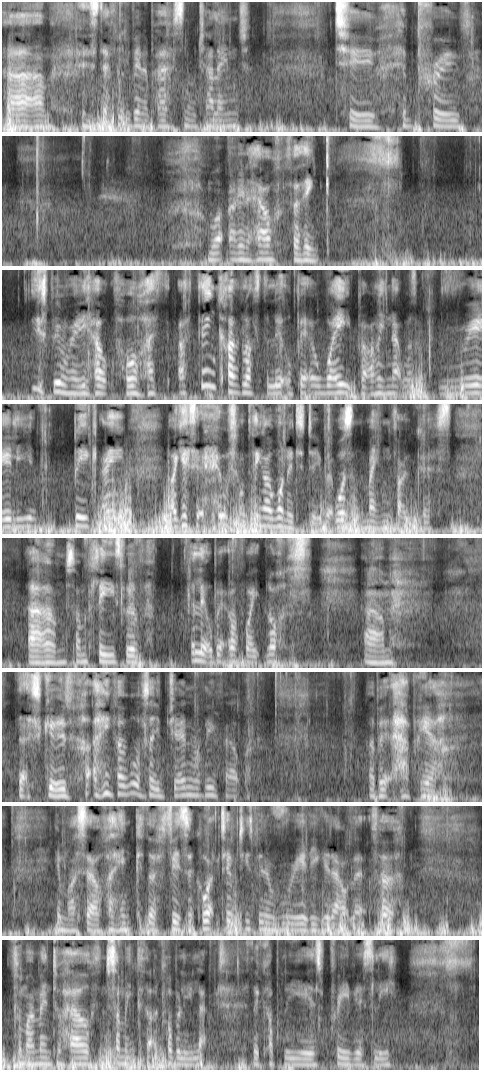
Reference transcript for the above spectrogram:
Um, it's definitely been a personal challenge to improve my own health. I think it's been really helpful. I, th- I think I've lost a little bit of weight, but I mean, that wasn't really a big aim. I guess it, it was something I wanted to do, but it wasn't the main focus. Um, so I'm pleased with a little bit of weight loss. Um, that's good. I think I've also generally felt a bit happier in myself. I think the physical activity has been a really good outlet for for my mental health and something that I probably lacked the couple of years previously.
